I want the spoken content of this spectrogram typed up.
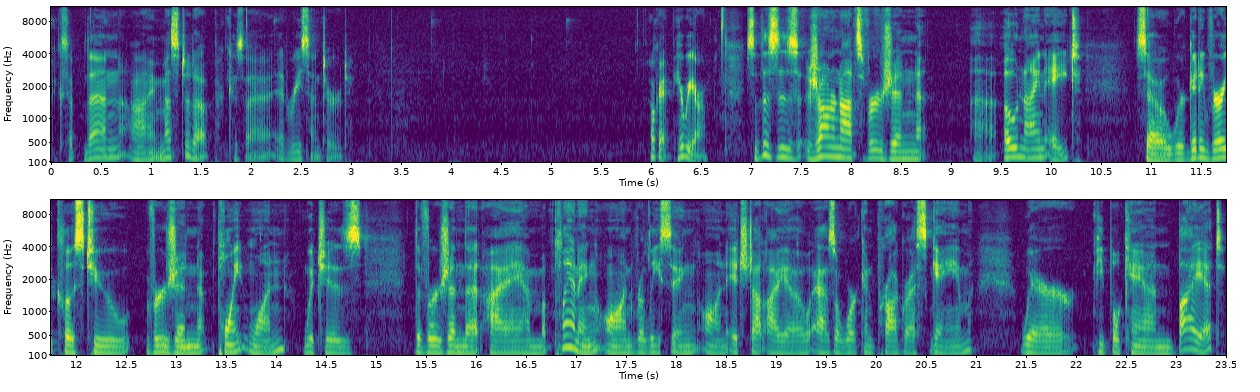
except then I messed it up because it recentered. Okay, here we are. So this is Genrenauts version uh, 098. So we're getting very close to version 0.1, which is the version that I am planning on releasing on itch.io as a work in progress game where people can buy it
